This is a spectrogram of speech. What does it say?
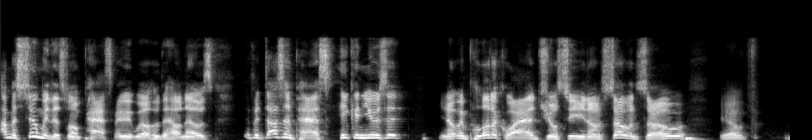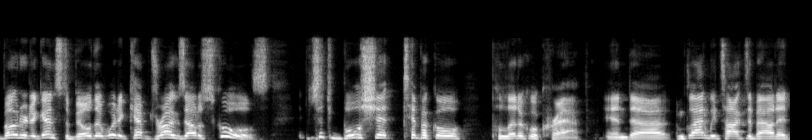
I'm assuming this won't pass. Maybe it will. Who the hell knows? If it doesn't pass, he can use it, you know, in political ads. You'll see, you know, so and so, you know, voted against a bill that would have kept drugs out of schools. It's such bullshit, typical political crap. And uh, I'm glad we talked about it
